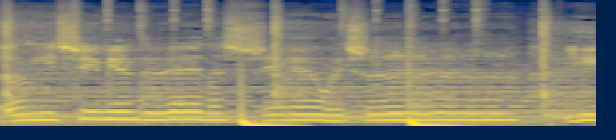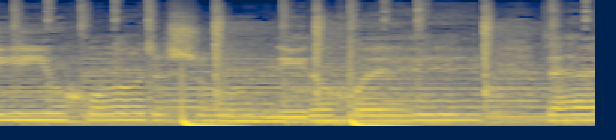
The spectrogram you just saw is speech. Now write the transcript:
当一起面对那些未知，亦或者属你的会带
